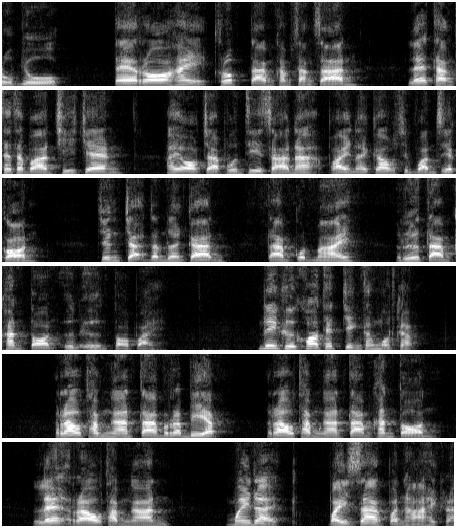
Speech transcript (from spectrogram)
รุปอยู่ แต่รอให้ครบตามคำสั่งศาลและทางเทศบาลชี้แจง ให้ออกจากพื้นที่สาธารณะภายใน 90 วันเสียก่อน จึงจะดำเนินการตามกฎหมาย หรือตามขั้นตอนอื่นๆต่อไป นี่คือข้อเท็จจริงทั้งหมดครับ เราทำงานตามระเบียบ เราทำงานตามขั้นตอน และเราทำงานไม่ได้ไปสร้างปัญหาให้ใคร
